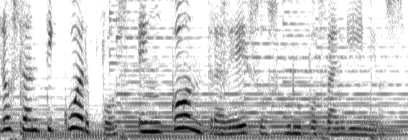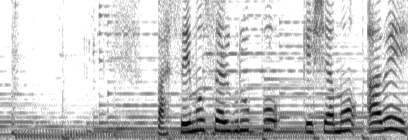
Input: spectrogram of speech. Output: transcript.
los anticuerpos en contra de esos grupos sanguíneos. Pasemos al grupo que llamó AB,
